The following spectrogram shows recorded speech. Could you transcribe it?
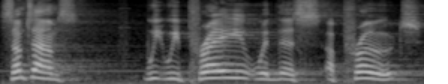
Sometimes we, we pray with this approach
